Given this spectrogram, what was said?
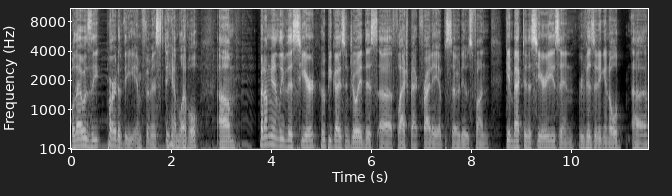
Well, that was the part of the infamous dam level. Um, but I'm going to leave this here. Hope you guys enjoyed this uh, Flashback Friday episode. It was fun getting back to the series and revisiting an old, uh,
